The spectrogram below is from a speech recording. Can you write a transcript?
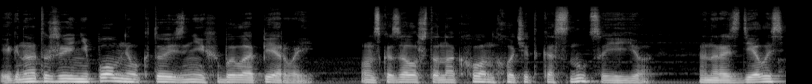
Игнат уже и не помнил, кто из них была первой. Он сказал, что Накхон хочет коснуться ее – она разделась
